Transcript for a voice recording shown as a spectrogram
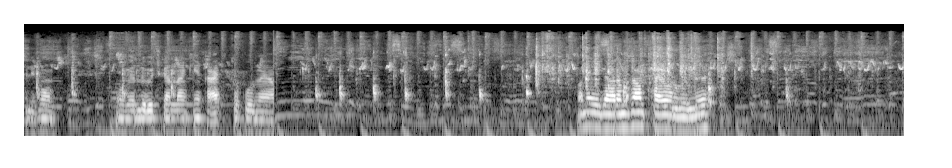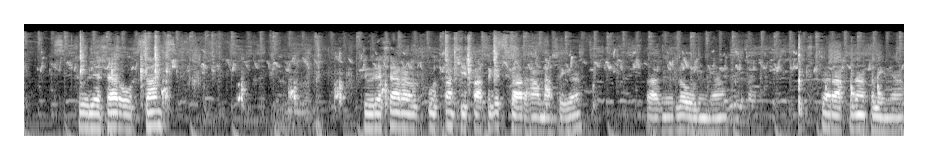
telefon nomerlar o'chgandan keyin qaytib topolmayapmiz mana egarimiz ham tayyor bo'ldi. To'rt yashar o'tdan to'rt yashar o'tdan tepasiga tushadi hammasiga. Razmerlar olingan. Daraxtidan qilingan.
